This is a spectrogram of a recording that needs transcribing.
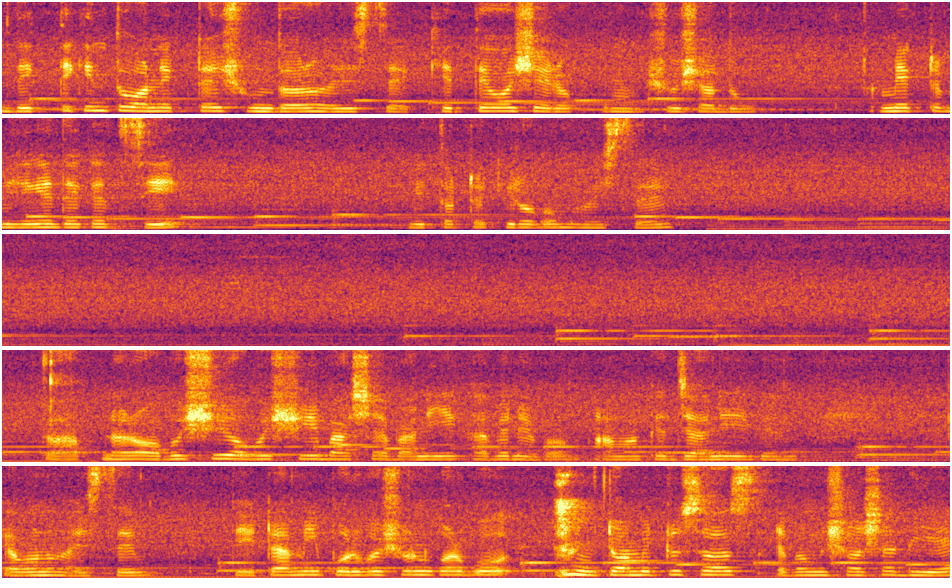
দেখতে কিন্তু অনেকটাই সুন্দর হয়েছে, খেতেও সেরকম সুস্বাদু। আমি একটা ভেঙে দেখাচ্ছি, ভিতরটা কীরকম হয়েছে। তো আপনারা অবশ্যই অবশ্যই বাসায় বানিয়ে খাবেন এবং আমাকে জানিয়েবেন কেমন হয়েছে। তো এটা আমি পরিবেশন করব টমেটো সস এবং শসা দিয়ে।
